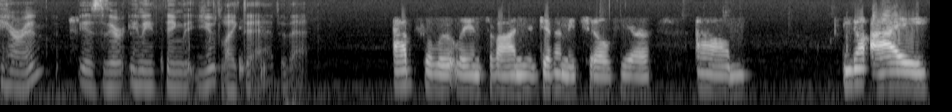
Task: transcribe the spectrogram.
Erin, is there anything that you'd like to add to that? Absolutely. And Siobhan, you're giving me chills here. Um, you know, I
